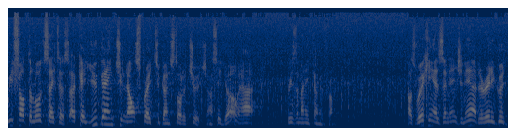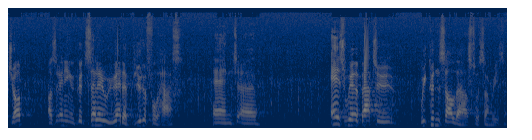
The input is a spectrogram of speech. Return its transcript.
we felt the Lord say to us, okay, you're going to Nelspruit to go and start a church. And I said, oh, how, where's the money coming from? I was working as an engineer, had a really good job. I was earning a good salary. We had a beautiful house. And uh, as we were about to, we couldn't sell the house for some reason.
